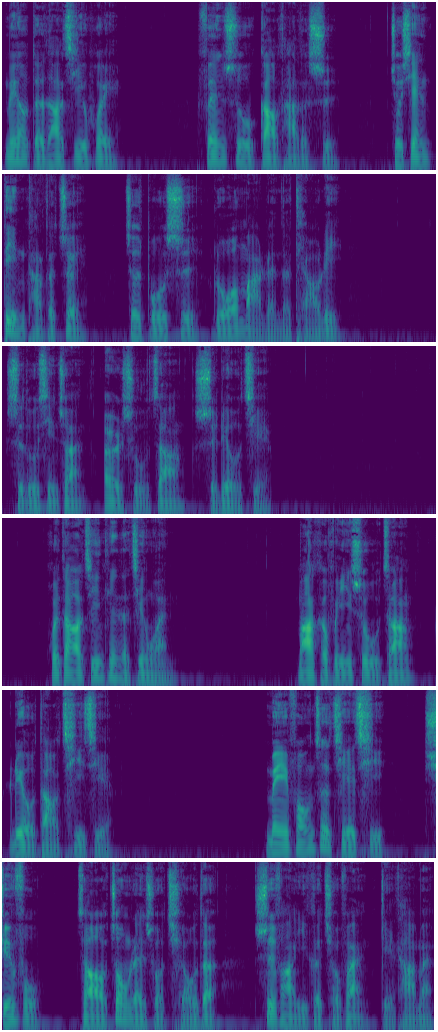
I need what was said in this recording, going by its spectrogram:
没有得到机会分数告他的事，就先定他的罪，这不是罗马人的条例。使徒行传二十五章十六节。回到今天的经文，马可福音十五章。六到七节，每逢这节期，巡抚找众人所求的，释放一个囚犯给他们。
